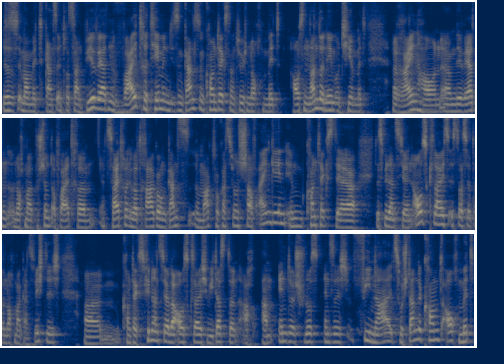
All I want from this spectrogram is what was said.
Das ist immer mit ganz interessant. Wir werden weitere Themen in diesem ganzen Kontext natürlich noch mit auseinandernehmen und hier mit reinhauen. Ähm, wir werden nochmal bestimmt auf weitere Zeitraumübertragungen ganz äh, marktlokationsscharf eingehen. Im Kontext der, des bilanziellen Ausgleichs ist das ja dann nochmal ganz wichtig. Ähm, Kontext finanzieller Ausgleich, wie das dann auch am Ende schlussendlich final zustande kommt, auch mit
